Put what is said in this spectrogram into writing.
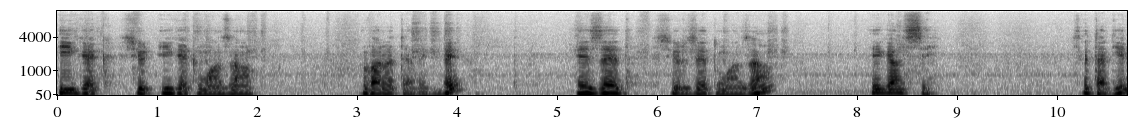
y sur y moins 1, on va noter avec b, et z sur z moins 1 égale c, c'est-à-dire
